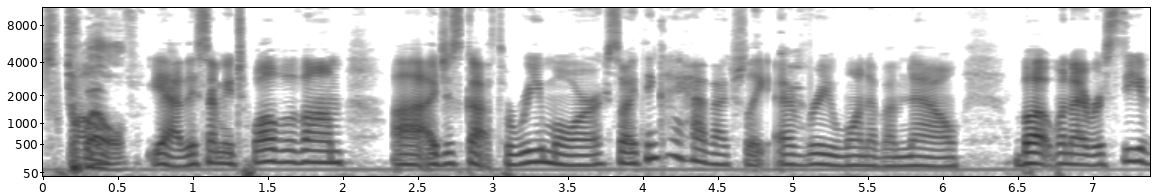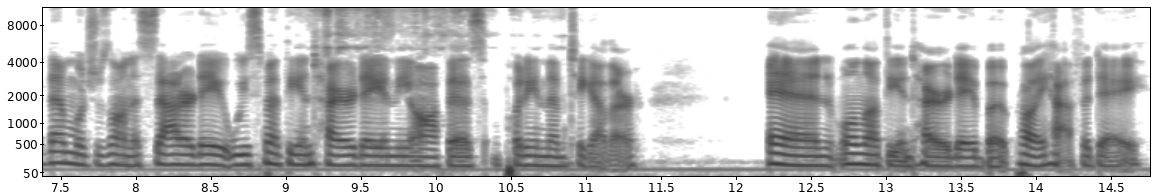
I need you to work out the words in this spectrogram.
12. 12. Yeah, they sent me 12 of them. Uh, I just got three more. So I think I have actually every one of them now. But when I received them, which was on a Saturday, we spent the entire day in the office putting them together. And, well, not the entire day, but probably half a day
